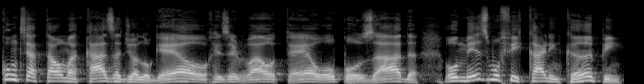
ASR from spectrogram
contratar uma casa de aluguel, reservar hotel ou pousada, ou mesmo ficar em camping,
